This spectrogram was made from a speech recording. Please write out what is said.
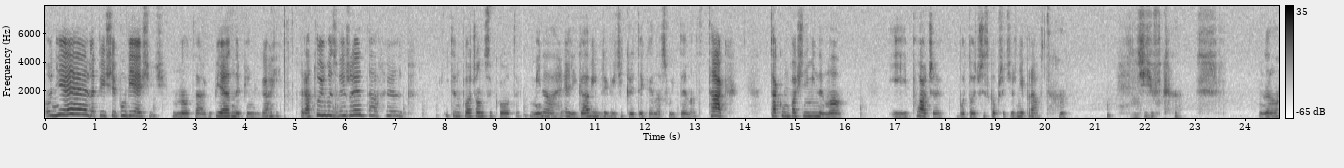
O nie, lepiej się powiesić. No tak, biedny pink guy. Ratujmy zwierzęta, help. I ten płaczący kotek. Mina Eli Gavin, gdy widzi krytykę na swój temat. Tak, taką właśnie minę ma. I płacze, bo to wszystko przecież nieprawda. Dziwka. No,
